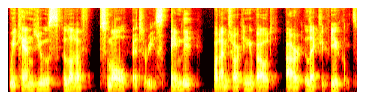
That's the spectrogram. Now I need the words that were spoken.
we can use a lot of small batteries. Namely, what I'm talking about are electric vehicles.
